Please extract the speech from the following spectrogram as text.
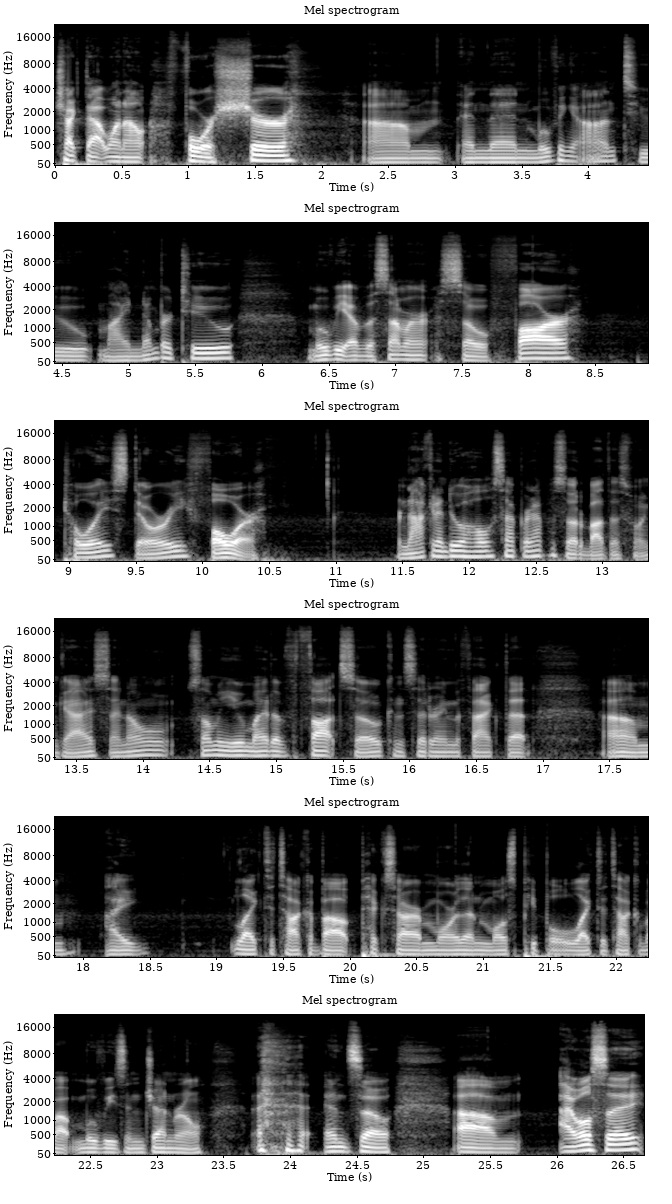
check that one out for sure. Um, and then moving on to my number two movie of the summer so far, Toy Story 4. We're not going to do a whole separate episode about this one, guys. I know some of you might have thought so, considering the fact that um, I like to talk about Pixar more than most people like to talk about movies in general. and so um, I will say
